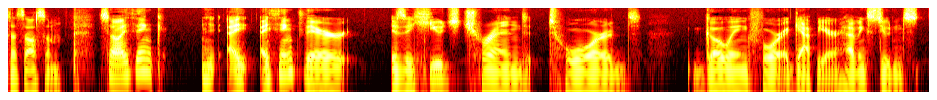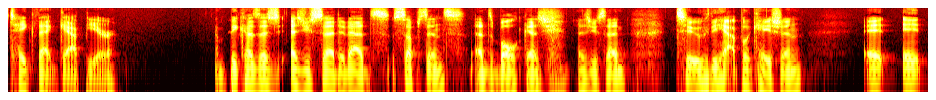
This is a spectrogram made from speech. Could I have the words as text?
That's awesome. So I think I I think there is a huge trend towards going for a gap year, having students take that gap year. Because as as you said, it adds substance, adds bulk, as you, as you said, to the application. It it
